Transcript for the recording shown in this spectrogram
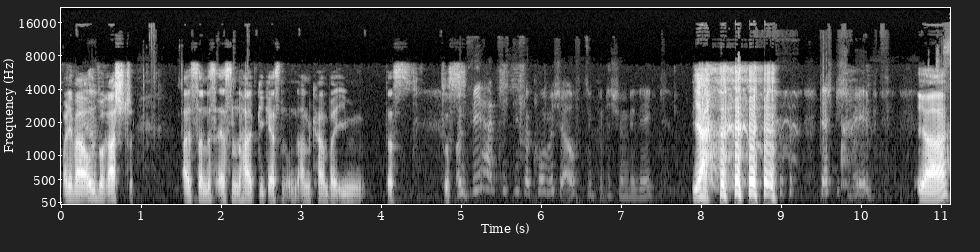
Weil die war auch Ja. überrascht, als dann das Essen halb gegessen und ankam bei ihm, dass das. Und wie hat sich dieser komische Aufzug bitte schon bewegt? Ja, Der ist geschwebt. ja,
